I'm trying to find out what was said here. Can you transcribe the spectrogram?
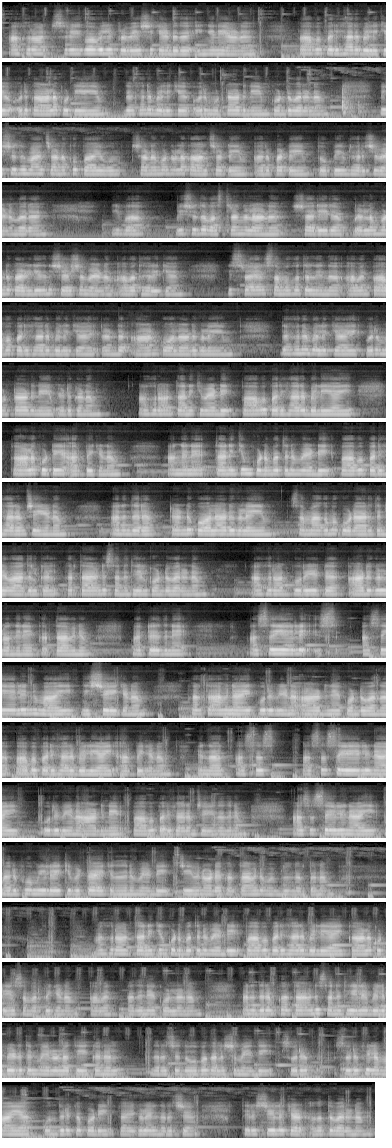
അഹ്റോൻ ശ്രീകോവിലിൽ പ്രവേശിക്കേണ്ടത് ഇങ്ങനെയാണ്. പാപപരിഹാര ബലിക്ക് ഒരു കാളക്കുട്ടിയെയും ദഹന ബലിക്ക് ഒരു മുട്ടാടിനെയും കൊണ്ടുവരണം. വിശുദ്ധമായ ചണക്കുപ്പായവും ചണം കൊണ്ടുള്ള കാൽച്ചട്ടയും അരപ്പട്ടയും തൊപ്പിയും ധരിച്ചു വേണം വരാൻ. ഇവ വിശുദ്ധ വസ്ത്രങ്ങളാണ്. ശരീരം വെള്ളം കൊണ്ട് കഴുകിയതിനു ശേഷം വേണം അവ ധരിക്കാൻ. ഇസ്രായേൽ സമൂഹത്തിൽ നിന്ന് അവൻ പാപപരിഹാര ബലിക്കായി രണ്ട് ആൺ കോലാടുകളെയും ദഹന ബലിക്കായി ഒരു മുട്ടാടിനെയും എടുക്കണം. അഹ്റോൻ തനിക്ക് വേണ്ടി പാപപരിഹാര ബലിയായി കാളക്കുട്ടിയെ അർപ്പിക്കണം. അങ്ങനെ തനിക്കും കുടുംബത്തിനും വേണ്ടി പാപപരിഹാരം ചെയ്യണം. അനന്തരം രണ്ട് കോലാടുകളെയും സമാഗമ കൂടാരത്തിന്റെ വാതിൽക്കൽ കർത്താവിന്റെ സന്നിധിയിൽ കൊണ്ടുവരണം. അഹ്റോൻ കുറിയിട്ട് ആടുകളിലൊന്നിനെ കർത്താവിനും മറ്റേതിനെ അസയേലി അസയേലിനുമായി നിശ്ചയിക്കണം. കർത്താവിനായി കുറിവീണ ആടിനെ കൊണ്ടുവന്ന് പാപപരിഹാര ബലിയായി അർപ്പിക്കണം. എന്നാൽ അസസ് അസസേലിനായി കുറിവീണ ആടിനെ പാപപരിഹാരം ചെയ്യുന്നതിനും അസസേലിനായി മരുഭൂമിയിലേക്ക് വിട്ടയക്കുന്നതിനും വേണ്ടി ജീവനോടെ കർത്താവിന്റെ മുമ്പിൽ നിർത്തണം. അഹ്റോൻ തനിക്കും കുടുംബത്തിനും വേണ്ടി പാപപരിഹാര ബലിയായി കാളക്കുട്ടിയെ സമർപ്പിക്കണം. അവൻ അതിനെ കൊല്ലണം. അനന്തരം കർത്താവിന്റെ സന്നിധിയിലെ ബലിപീഠത്തിന്മേലുള്ള തീക്കനൽ നിറച്ച ധൂപകലശമേന്തി സുര സുരഫിലമായ കുന്തുരുക്കപ്പൊടി കൈകളിൽ നിറച്ച് തിരശ്ശീലയ്ക്ക് അകത്ത് വരണം.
